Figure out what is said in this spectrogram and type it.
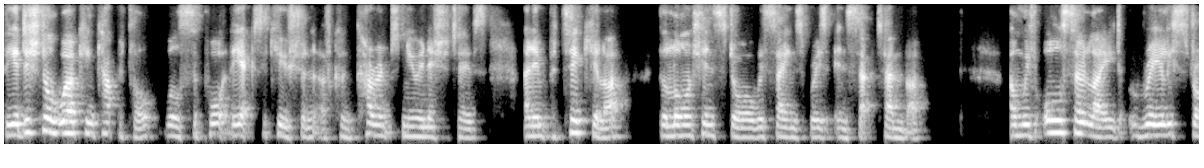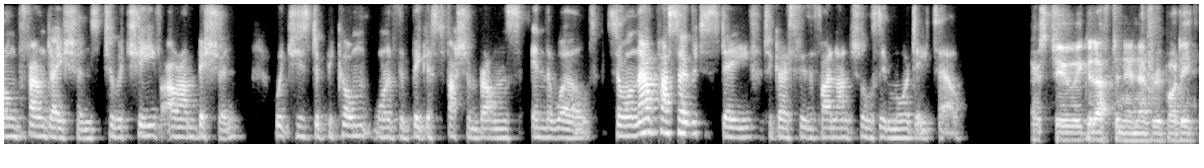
The additional working capital will support the execution of concurrent new initiatives, and in particular, the launch in store with Sainsbury's in September. And we've also laid really strong foundations to achieve our ambition which is to become one of the biggest fashion brands in the world. So I'll now pass over to Steve to go through the financials in more detail. Thanks, Julie. Good afternoon, everybody.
